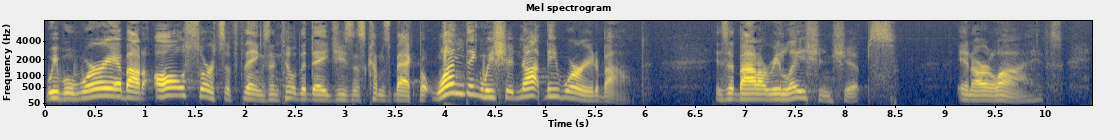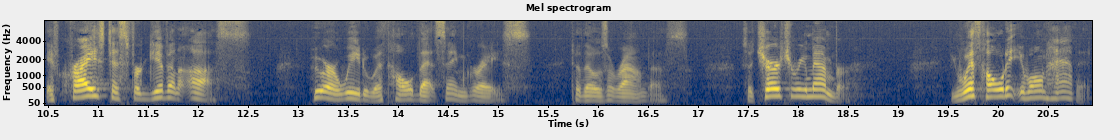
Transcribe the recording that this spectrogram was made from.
We will worry about all sorts of things until the day Jesus comes back. But one thing we should not be worried about is about our relationships in our lives. If Christ has forgiven us, who are we to withhold that same grace to those around us? So, church, remember, if you withhold it, you won't have it.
